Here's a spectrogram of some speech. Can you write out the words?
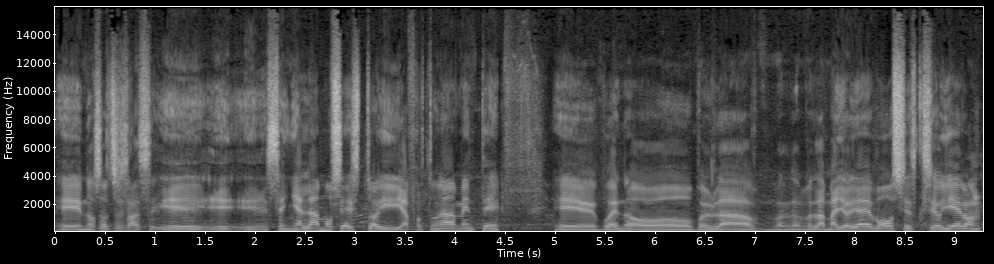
eh, nosotros señalamos esto y afortunadamente eh, bueno, pues la, mayoría de voces que se oyeron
